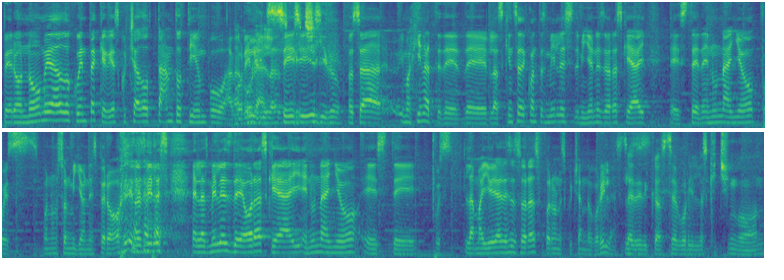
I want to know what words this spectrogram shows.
Pero no me he dado cuenta que había escuchado tanto tiempo a A Gorilas. Gorillaz, Sí, qué sí. chido. O sea, imagínate, de, de las 15 de cuántas miles de millones de horas que hay este, en un año, pues, bueno, no son millones, pero en las miles, en las miles de horas que hay en un año, este, pues la mayoría de esas horas fueron escuchando gorilas. Le dedicaste a gorilas, qué chingón.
